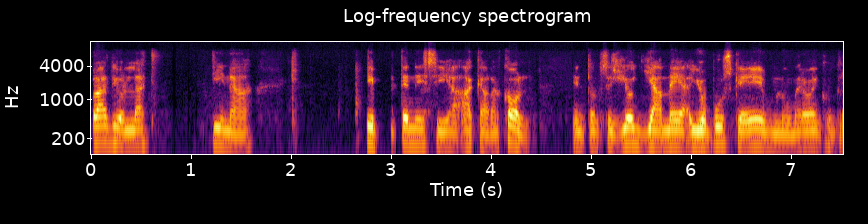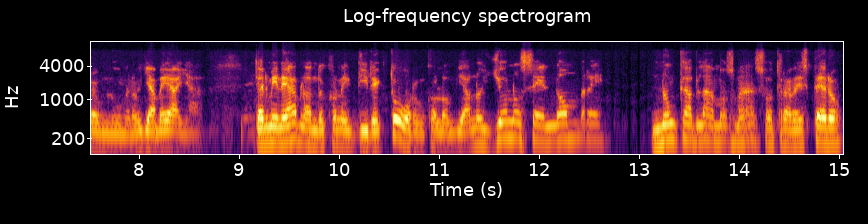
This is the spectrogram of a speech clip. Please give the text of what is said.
Radio Latina que pertenecía a Caracol. Entonces yo llamé, yo busqué un número, encontré un número, llamé allá. Terminé hablando con el director, un colombiano, yo no sé el nombre, nunca hablamos más otra vez, pero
